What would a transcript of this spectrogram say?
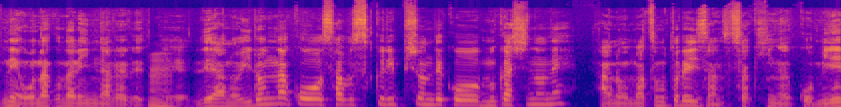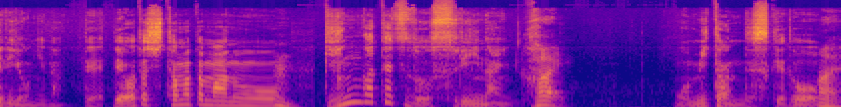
ね、お亡くなりになられて、うん。であのいろんなこうサブスクリプションでこう昔のねあの松本零士さんの作品がこう見れるようになってで私たまたまあの、うん銀河鉄道999はい。を見たんですけど、はい。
